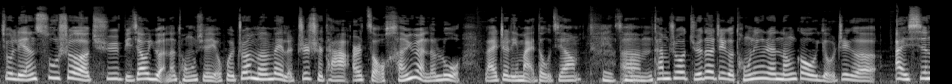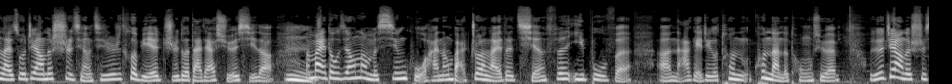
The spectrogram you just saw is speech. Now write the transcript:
就连宿舍区比较远的同学，也会专门为了支持他而走很远的路来这里买豆浆。没错，嗯，他们说觉得这个同龄人能够有这个爱心来做这样的事情，其实是特别值得大家学习的。嗯，那卖豆浆那么辛苦，还能把赚来的钱分一部分啊拿给这个困困难的同学，我觉得这样的事情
